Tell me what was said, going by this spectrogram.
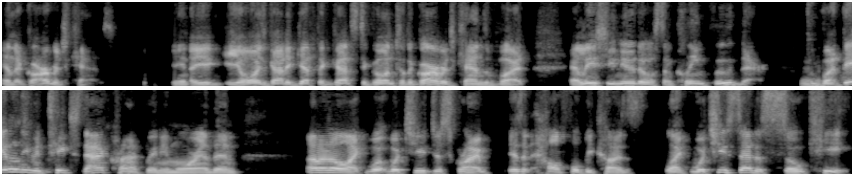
in the garbage cans you know, you, you always got to get the guts to go into the garbage cans, but at least you knew there was some clean food there. Mhm. But they don't even teach that crap anymore. And then I don't know, like what, what you described isn't helpful because like what you said is so key.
